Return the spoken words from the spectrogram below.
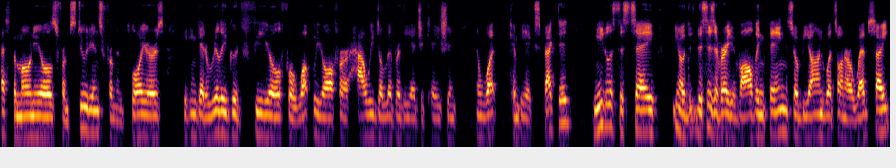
testimonials from students, from employers. You can get a really good feel for what we offer, how we deliver the education, and what can be expected. Needless to say, you know, th- this is a very evolving thing. So beyond what's on our website,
